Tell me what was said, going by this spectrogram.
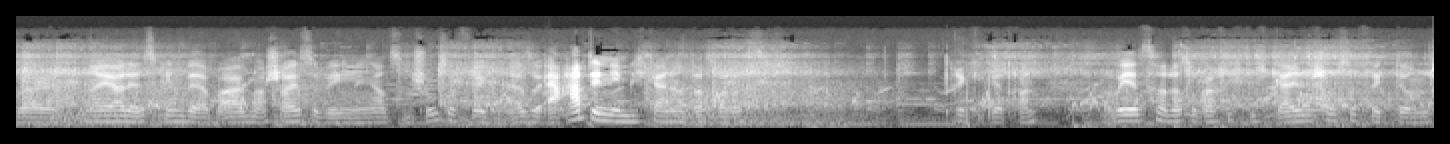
Weil, naja, der Skin wäre war immer scheiße wegen den ganzen Schusseffekten. Also er hatte nämlich keine und das war das Dreckige dran. Aber jetzt hat er sogar richtig geile Schusseffekte und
